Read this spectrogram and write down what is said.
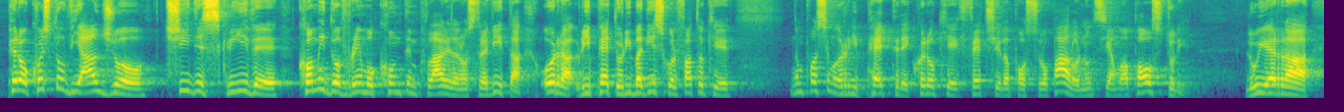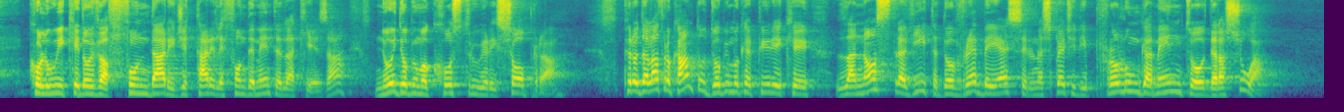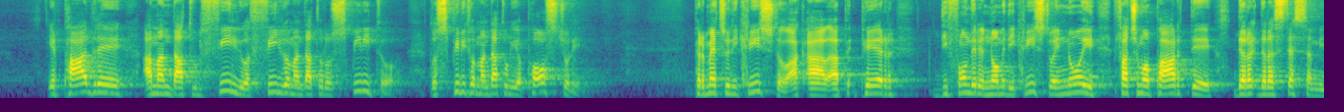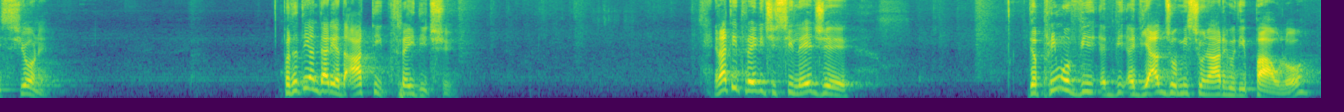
però questo viaggio ci descrive come dovremmo contemplare la nostra vita. Ora, ripeto, ribadisco il fatto che non possiamo ripetere quello che fece l'Apostolo Paolo, non siamo apostoli. Lui era colui che doveva fondare, gettare le fondamenta della Chiesa, noi dobbiamo costruire sopra. Però dall'altro canto dobbiamo capire che la nostra vita dovrebbe essere una specie di prolungamento della sua. Il Padre ha mandato il Figlio, il Figlio ha mandato lo Spirito, lo Spirito ha mandato gli Apostoli per mezzo di Cristo, a, a, a, per diffondere il nome di Cristo e noi facciamo parte della, della stessa missione. Potete andare ad Atti 13. In Atti 13 si legge del primo vi- vi- viaggio missionario di Paolo.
